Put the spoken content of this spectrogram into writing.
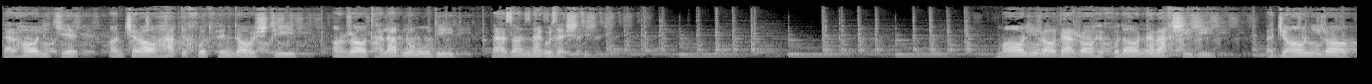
در حالی که آنچه را حق خود پنداشتید آن را طلب نمودید و از آن نگذشتید. مالی را در راه خدا نبخشیدید و جانی را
